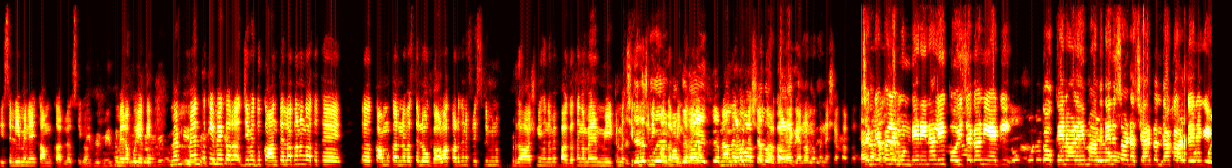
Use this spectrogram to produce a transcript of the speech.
ਇਸ ਲਈ ਮੈਨੇ ਕੰਮ ਕਰ ਲਿਆ ਸੀਗਾ। ਮੇਰਾ ਕੋਈ ਅੱਗੇ ਮੈਂ ਮਿਹਨਤ ਕਿਵੇਂ ਕਰਾਂ? ਜਿਵੇਂ ਦੁਕਾਨ ਤੇ ਲੱਗਣਗਾ ਤਾਂ ਉੱਥੇ ਕੰਮ ਕਰਨ ਵਾਸਤੇ ਲੋਕ ਗਾਲਾਂ ਕੱਢਦੇ ਨੇ ਫਿਰ ਇਸ ਲਈ ਮੈਨੂੰ ਬਰਦਾਸ਼ਤ ਨਹੀਂ ਹੁੰਦਾ ਮੈਂ ਭਗਤਾਂਗਾ ਮੈਂ ਮੀਟ ਮੱਛੀ ਕੁਝ ਨਹੀਂ ਖਾਂਦਾ ਪੀਂਦਾ ਨਾ ਮੈਂ ਕੋਈ ਨਸ਼ਾ ਕਰਦਾ ਹੈਗਾ ਨਾ ਮੈਂ ਕੋਈ ਨਸ਼ਾ ਕਰਦਾ ਹੈਗਾ। ਚੰਗੇ ਭਲੇ ਮੁੰਡੇ ਨੇ ਇਹਨਾਂ ਲਈ ਕੋਈ ਜਗ੍ਹਾ ਨਹੀਂ ਹੈਗੀ। ਧੋਖੇ ਨਾਲ ਇਹ ਮੰਗਦੇ ਨੇ ਸਾਡਾ ਸ਼ਹਿਰ ਗੰਦਾ ਕਰਦੇ ਨੇਗੇ।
